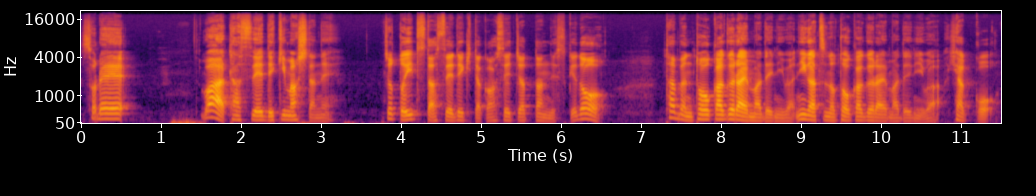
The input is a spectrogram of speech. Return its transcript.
それは達成できましたね。ちょっといつ達成できたか忘れちゃったんですけど、多分10日ぐらいまでには、2月の10日ぐらいまでには100個、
